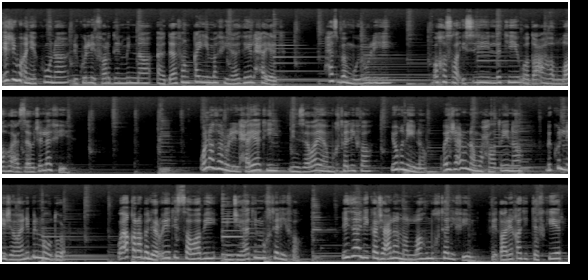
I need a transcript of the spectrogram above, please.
يجب أن يكون لكل فرد منا أهدافا قيمة في هذه الحياة. حسب ميوله وخصائصه التي وضعها الله عز وجل فيه. ونظر للحياة من زوايا مختلفة يغنينا ويجعلنا محاطين بكل جوانب الموضوع وأقرب لرؤية الصواب من جهات مختلفة. لذلك جعلنا الله مختلفين في طريقة التفكير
